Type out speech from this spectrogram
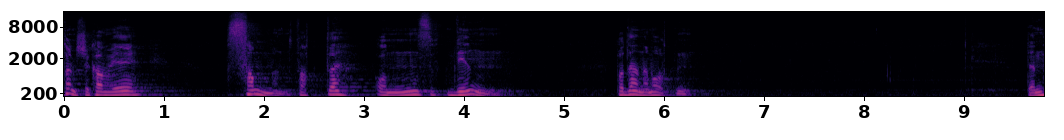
Kanskje kan vi sammenfatte åndens vind på denne måten. Den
